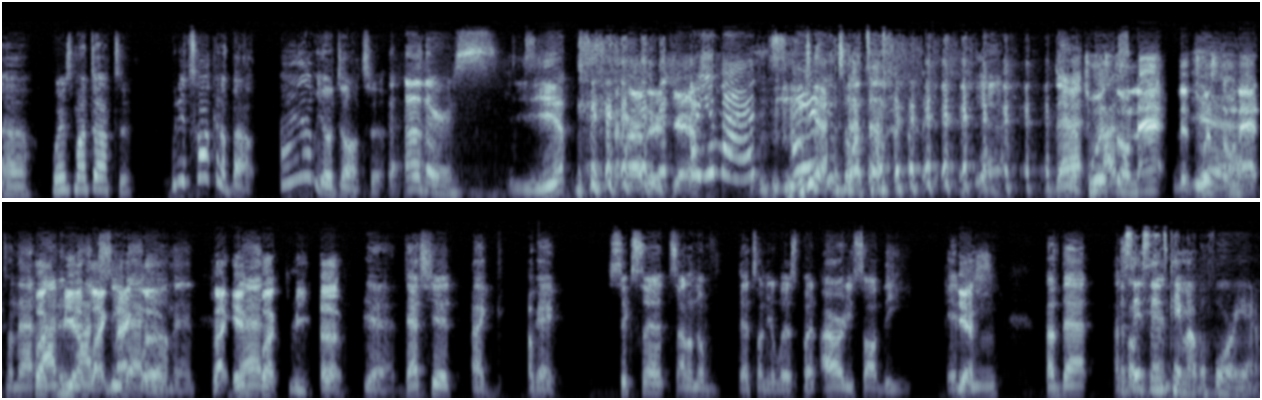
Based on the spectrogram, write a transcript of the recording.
Uh, where's my daughter? What are you talking about? I am your daughter. The others. Yep. others, yes. Are you mad? I am your daughter. Yeah. the That twist I- on that, the twist yeah, on that, on that, fucked me up like nightclub. coming. like it That- fucked me up. Yeah, that shit. Like, okay, Six Sense. I don't know if that's on your list, but I already saw the ending Yes. of that. I The saw Sixth Sense came out before, yeah.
